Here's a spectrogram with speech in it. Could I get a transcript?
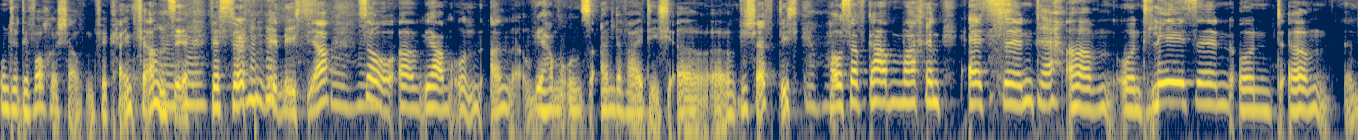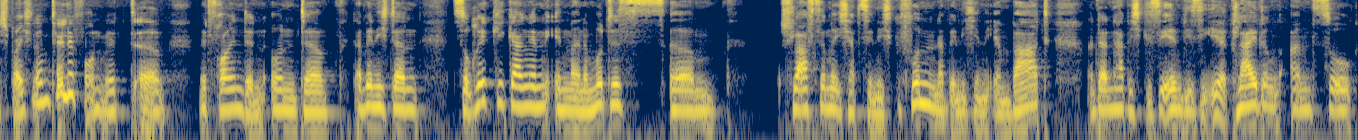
unter der Woche schauten wir kein Fernseher. Mhm. Das dürfen wir nicht, ja. Mhm. So, äh, wir haben uns, an, wir haben uns anderweitig äh, äh, beschäftigt. Mhm. Hausaufgaben machen, essen ja. ähm, und lesen und ähm, dann sprechen am Telefon mit äh, mit Freunden. Und äh, da bin ich dann zurückgegangen in meine Mutters ähm, Schlafzimmer, ich habe sie nicht gefunden, da bin ich in ihrem Bad und dann habe ich gesehen, wie sie ihre Kleidung anzog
